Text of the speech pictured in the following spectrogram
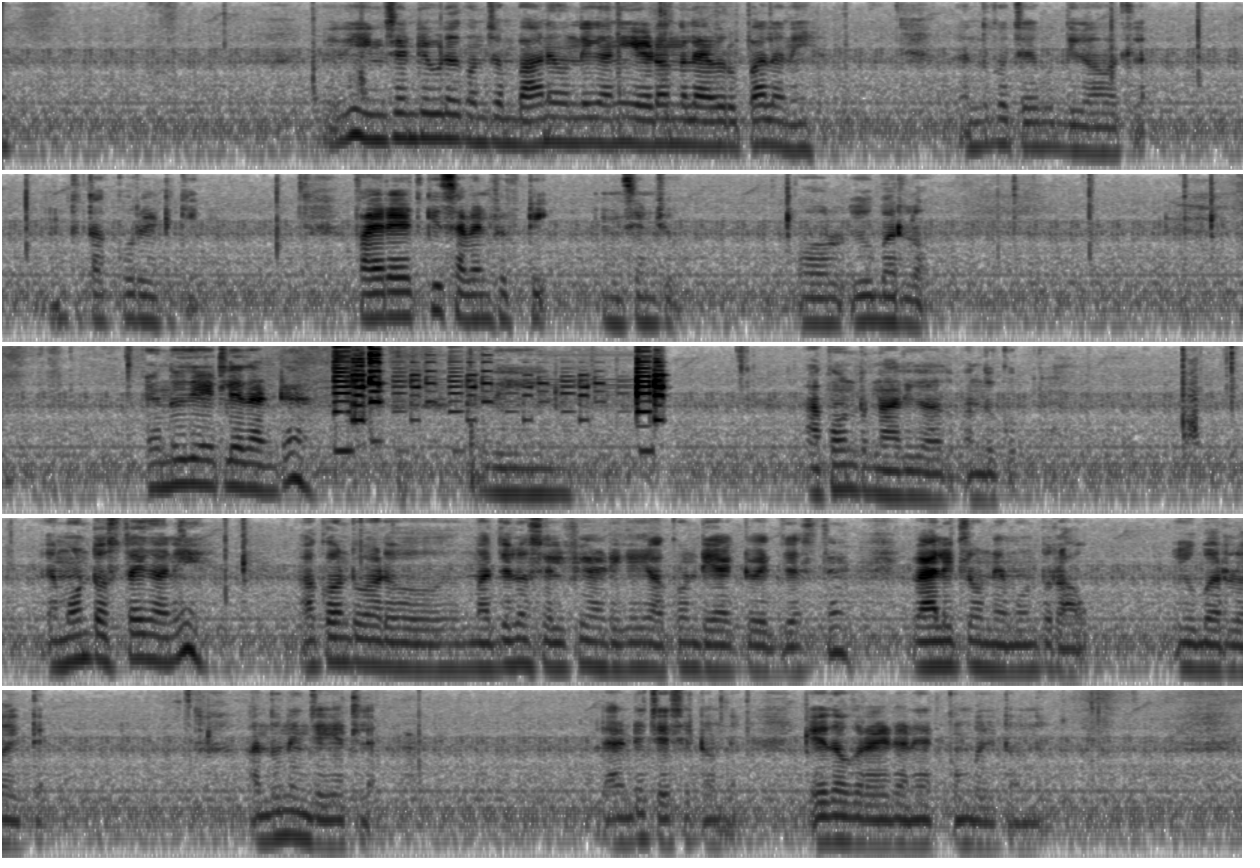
ఇది ఇన్సెంటివ్ కూడా కొంచెం బాగానే ఉంది కానీ ఏడు వందల యాభై రూపాయలని. ఎందుకో చేయబుద్ధి కావట్లే. ఇంత తక్కువ రేటుకి. ఫైవ్ రేట్కి సెవెన్ ఫిఫ్టీ ఇన్సెంటివ్ యూబర్లో ఎందుకు చేయట్లేదంటే అది అకౌంట్ నాది కాదు అందుకు. అమౌంట్ వస్తాయి కానీ అకౌంట్ వాడు మధ్యలో సెల్ఫీ అడిగి అకౌంట్ డియాక్టివేట్ చేస్తే వ్యాలెట్లో ఉన్న అమౌంట్ రావు యూబర్లో అయితే. అందుకు నేను చేయట్లే. లేదంటే చేసేటోంది ఏదో ఒక రైడ్ అని ఎత్తుకొని పోయేటోంది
